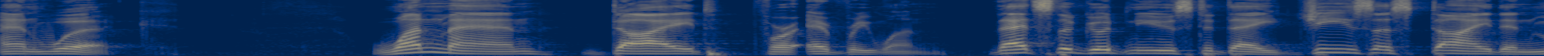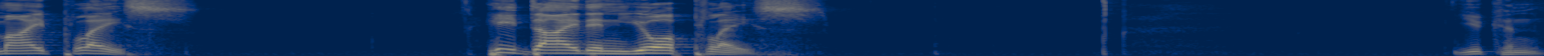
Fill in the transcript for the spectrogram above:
and work. One man died for everyone. That's the good news today. Jesus died in my place, He died in your place. You can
